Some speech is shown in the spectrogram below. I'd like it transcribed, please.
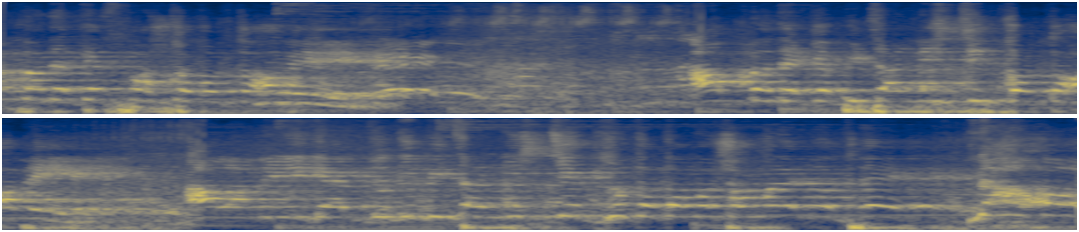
আপনাদেরকে স্পষ্ট করতে হবে। আপনাদেরকে বিচার নিশ্চিত করতে হবে। আওয়ামী লীগের যদি বিচার নিশ্চিত দ্রুততম সময়ের মধ্যে না হয়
